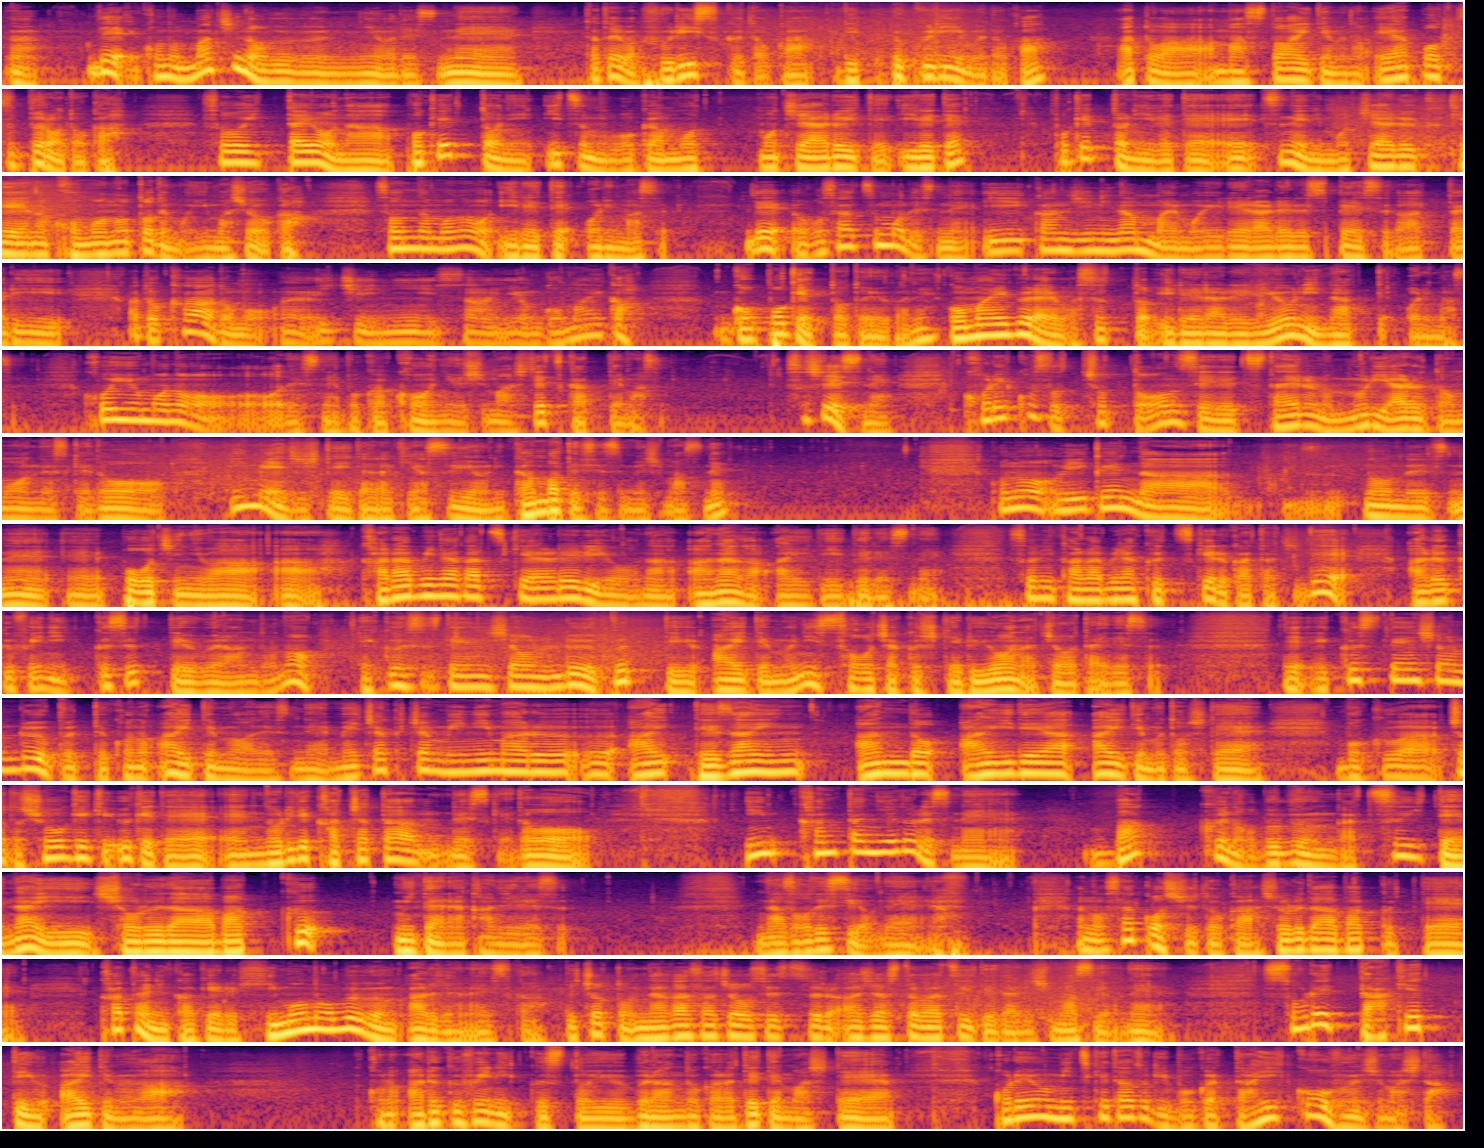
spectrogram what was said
うん。で、このマチの部分にはですね、例えばフリスクとか、リップクリームとか、あとはマストアイテムの AirPods Pro とか、そういったようなポケットにいつも僕は持ち歩いて入れて、ポケットに入れて、え常に持ち歩く系の小物とでも言いましょうか。そんなものを入れております。で、お札もですね、いい感じに何枚も入れられるスペースがあったり、あとカードも、1、2、3、4、5枚か。5ポケットというかね、5枚ぐらいはスッと入れられるようになっております。こういうものをですね、僕は購入しまして使っています。そしてですね、これこそちょっと音声で伝えるの無理あると思うんですけど、イメージしていただきやすいように頑張って説明しますね。このウィークエンダーのですね、え、ポーチにはあ、カラビナが付けられるような穴が開いていてですね、それにカラビナくっつける形で、アルクフェニックスっていうブランドのエクステンションループっていうアイテムに装着しているような状態です。で、エクステンションループってこのアイテムはですね、めちゃくちゃミニマルデザインアイデアアイテムとして僕はちょっと衝撃受けて、えノリで買っちゃったんですけど、簡単に言うとですね、バッグの部分がついてないショルダーバッグみたいな感じです。謎ですよね。あの、サコッシュとかショルダーバッグって、肩にかける紐の部分あるじゃないですか。で、ちょっと長さ調節するアジャストがついてたりしますよね。それだけっていうアイテムが、このアルクフェニックスというブランドから出てまして、これを見つけた時僕は大興奮しました。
